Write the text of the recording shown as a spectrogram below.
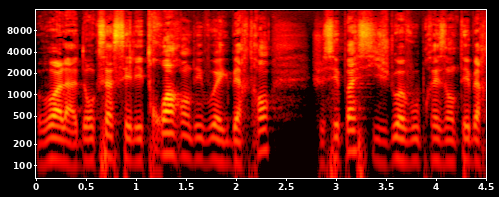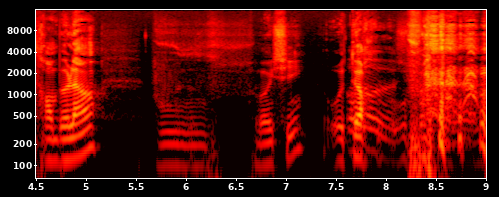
Voilà, donc ça c'est les trois rendez-vous avec Bertrand. Je ne sais pas si je dois vous présenter Bertrand Belin. Vous... Moi aussi Auteur... Oh, euh,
